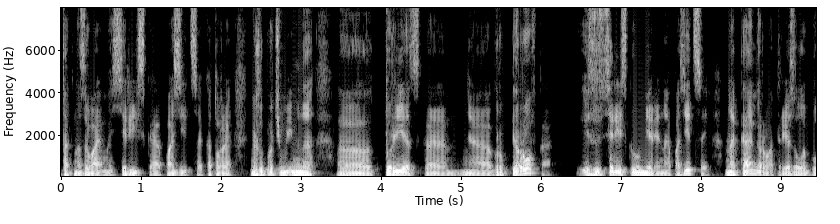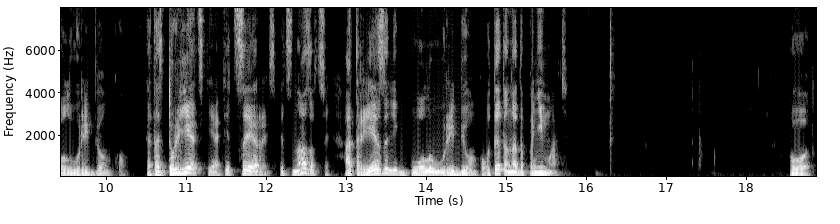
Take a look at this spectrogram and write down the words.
так называемая сирийская оппозиция, которая, между прочим, именно э, турецкая э, группировка из сирийской умеренной оппозиции на камеру отрезала голову ребенку. Это турецкие офицеры, спецназовцы отрезали голову ребенку. Вот это надо понимать. Вот.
